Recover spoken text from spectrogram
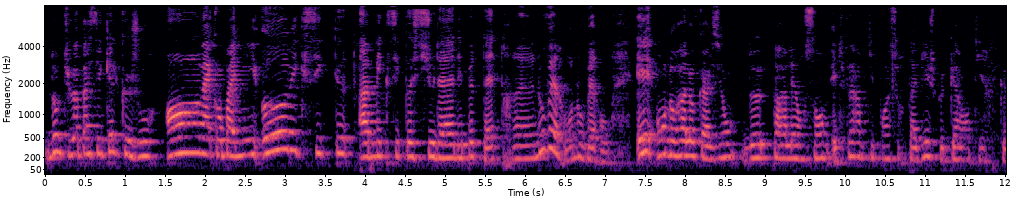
Donc tu vas passer quelques jours en ma compagnie au Mexique, à Mexico Ciudad et peut-être, euh, nous verrons, nous verrons. Et on aura l'occasion de parler ensemble et de faire un petit point sur ta vie. je peux te garantir que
